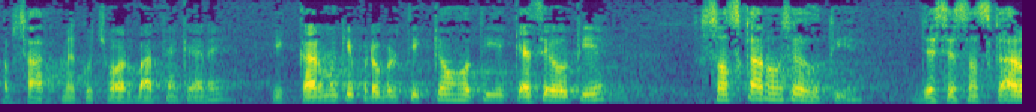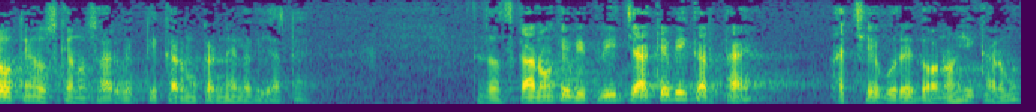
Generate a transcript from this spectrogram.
अब साथ में कुछ और बातें कह रहे हैं कि कर्म की प्रवृत्ति क्यों होती है, कैसे होती है? तो संस्कारों से होती है। जैसे संस्कार होते हैं, उसके अनुसार व्यक्ति कर्म करने लग जाता है। संस्कारों के विपरीत जाके भी करता है अच्छे बुरे दोनों ही कर्म,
